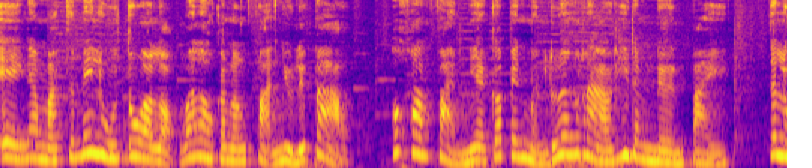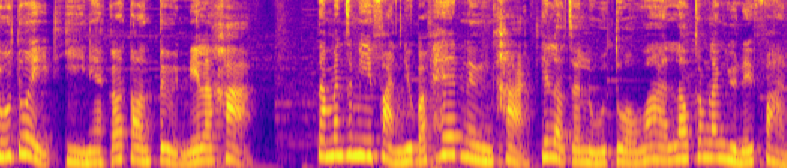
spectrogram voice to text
เองเนี่ยมักจะไม่รู้ตัวหรอกว่าเรากำลังฝันอยู่หรือเปล่า เพราะความฝันเนี่ยก็เป็นเหมือนเรื่องราวที่ดำเนินไป จะรู้ตัวอีกทีเนี่ยก็ตอนตื่นนี่แหละค่ะ แต่มันจะมีฝันอยู่ประเภทหนึ่งค่ะ ที่เราจะรู้ตัวว่าเรากำลังอยู่ในฝัน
